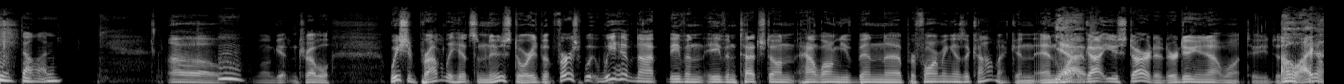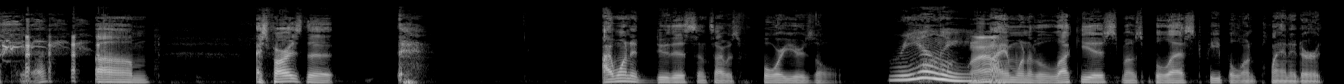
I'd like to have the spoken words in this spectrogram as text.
Oh, Don. Oh, we'll get in trouble. We should probably hit some news stories, but first, we, we have not even even touched on how long you've been uh, performing as a comic and and Yeah. what got you started, or do you not want to? You just Oh, I don't care. um, as far as the, I wanted to do this since I was four years old. Really? wow. I am one of the luckiest, most blessed people on planet Earth.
